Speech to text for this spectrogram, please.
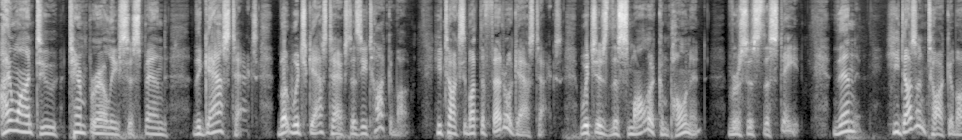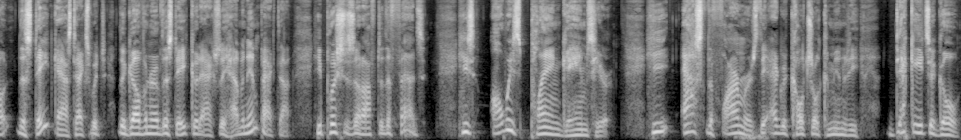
I want to temporarily suspend the gas tax. But which gas tax does he talk about? He talks about the federal gas tax, which is the smaller component versus the state. Then he doesn't talk about the state gas tax, which the governor of the state could actually have an impact on. He pushes it off to the feds. He's always playing games here. He asked the farmers, the agricultural community, decades ago,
